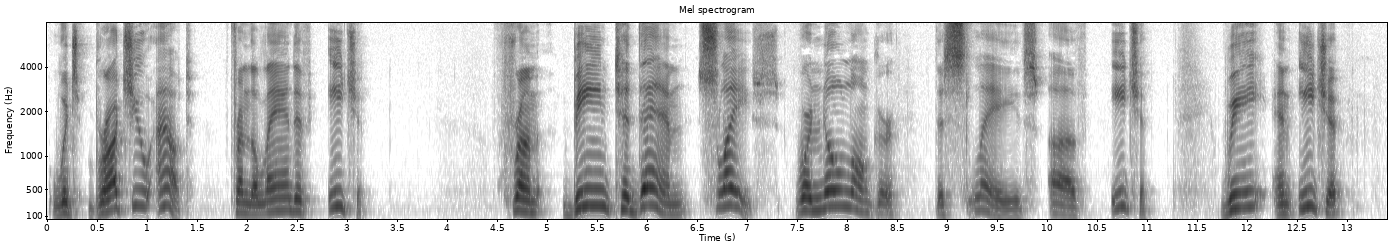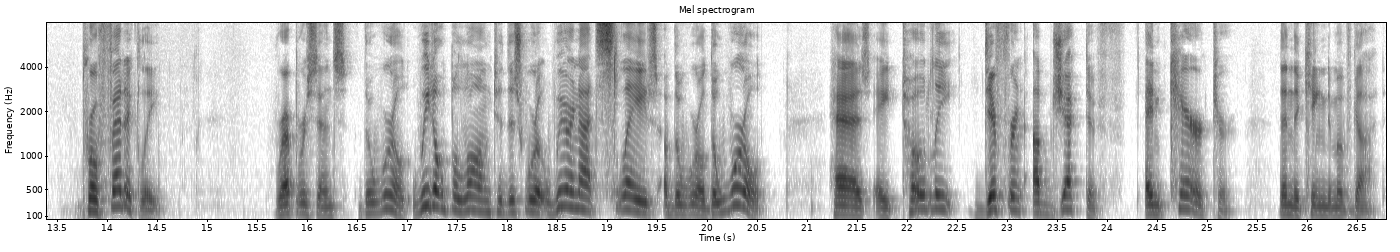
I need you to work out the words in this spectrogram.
which brought you out from the land of Egypt. From being to them slaves, we're no longer the slaves of Egypt. We and Egypt prophetically represents the world. We don't belong to this world. We're not slaves of the world. The world has a totally different objective and character than the kingdom of God.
